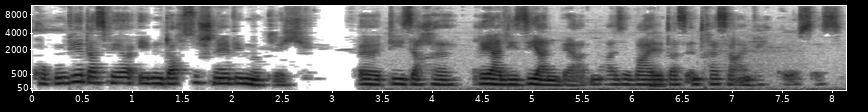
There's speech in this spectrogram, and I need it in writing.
gucken wir, dass wir eben doch so schnell wie möglich äh, die Sache realisieren werden. Also weil das Interesse einfach groß ist.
